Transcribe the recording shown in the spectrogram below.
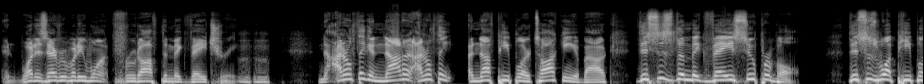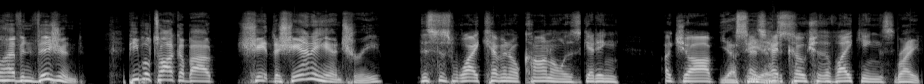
and what does everybody want? Fruit off the McVay tree. Mhm. Now, I don't think not. I don't think enough people are talking about this. Is the McVay Super Bowl? This is what people have envisioned. People talk about Sha- the Shanahan tree. This is why Kevin O'Connell is getting a job Yes, as head coach of the Vikings Right,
